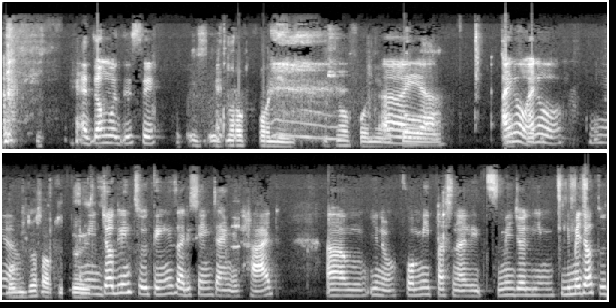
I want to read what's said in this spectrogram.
it's almost the same. it's, it's not funny. It's not funny at Uh, all. yeah. I know, I funny. know. But Yeah. we just have to do I it. mean, juggling two things at the same time is hard. Um, you know, for me personally, it's majorly the major two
